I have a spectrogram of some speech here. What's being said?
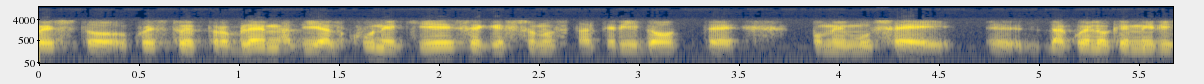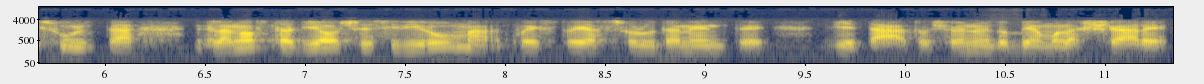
Questo, questo, è il problema di alcune chiese che sono state ridotte come musei. Eh, da quello che mi risulta nella nostra diocesi di Roma questo è assolutamente vietato, cioè noi dobbiamo lasciare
